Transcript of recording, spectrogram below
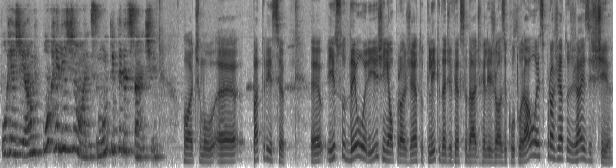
por região e por religiões, muito interessante. Ótimo. É, Patrícia, é, isso deu origem ao projeto Clique da Diversidade Religiosa e Cultural ou esse projeto já existia?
